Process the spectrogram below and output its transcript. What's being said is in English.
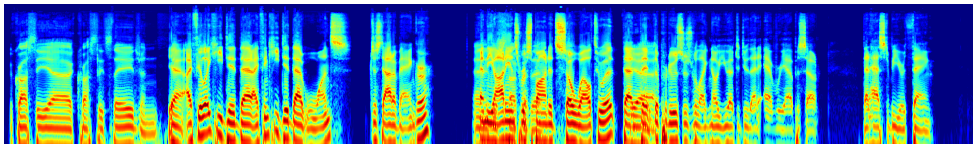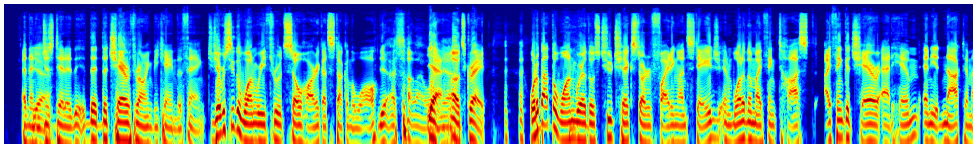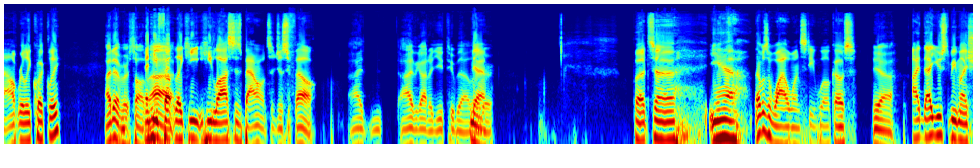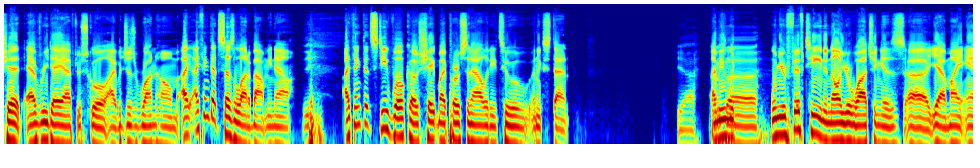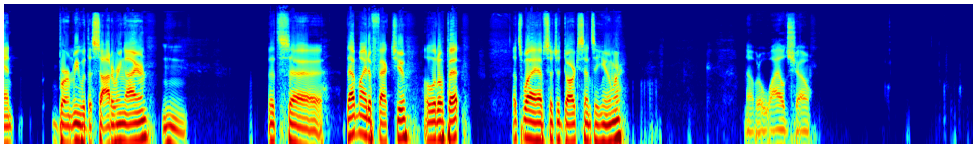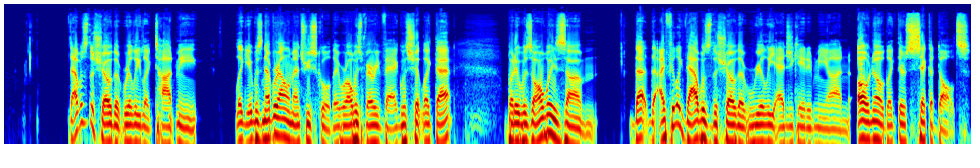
across the uh across the stage, and Yeah, I feel like he did that. I think he did that once just out of anger. And, it the audience responded so well to it that Yeah. the, the producers were like, no, you have to do that every episode. That has to be your thing. And then Yeah. he just did it. The, the chair throwing became the thing. Did you ever see the one where he threw it so hard it got stuck on the wall? Yeah, I saw that one. yeah. Yeah. Oh, it's great. what about the one where those two chicks started fighting on stage and one of them, I think, tossed, I think, a chair at him and it knocked him out really quickly. I never saw And that. And he felt like he he lost his balance and just fell. I I got to YouTube that Yeah. But uh, yeah, that was a wild one, Steve Wilkos. Yeah. I, that used to be my shit. Every day after school, I would just run home. I, I think that says a lot about me now. Yeah. I think that Steve Wilkos shaped my personality to an extent. Yeah. I mean, was, when- uh, When you're 15 and all you're watching is, uh, yeah, my aunt burnt me with a soldering iron. mhm. That's uh, that might affect you a little bit. That's why I have such a dark sense of humor. No, but a wild show. That was the show that really like taught me like it was never elementary school. They were always very vague with shit like that. But it was always um that I feel like that was the show that really educated me on oh no, like there's sick adults.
